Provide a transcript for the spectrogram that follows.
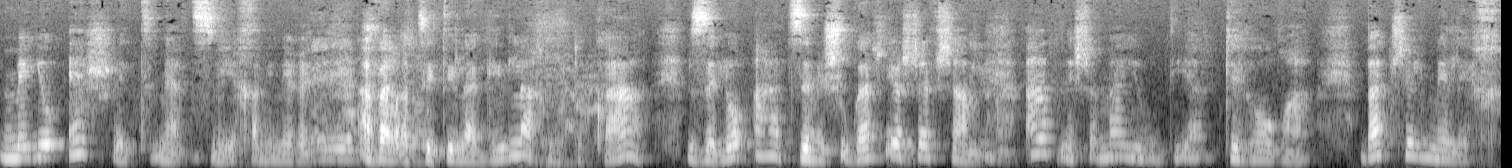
מיואשת מעצמי, איך אני נראית. אבל רציתי להגיד לך, מתוקה, זה לא את, זה משוגע שיושב שם. את נשמה יהודייה טהורה, בת של מלך.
